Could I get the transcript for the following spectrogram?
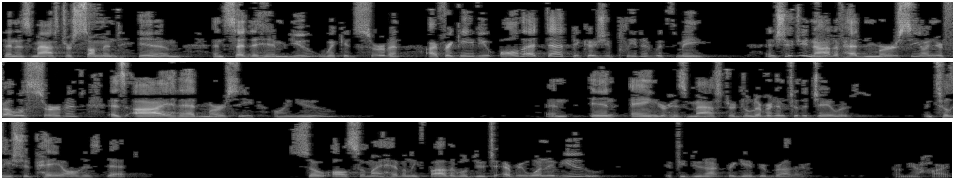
Then his master summoned him and said to him, You wicked servant, I forgave you all that debt because you pleaded with me. And should you not have had mercy on your fellow servant as I had had mercy on you? And in anger, his master delivered him to the jailers until he should pay all his debt. So also my heavenly Father will do to every one of you if you do not forgive your brother from your heart.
